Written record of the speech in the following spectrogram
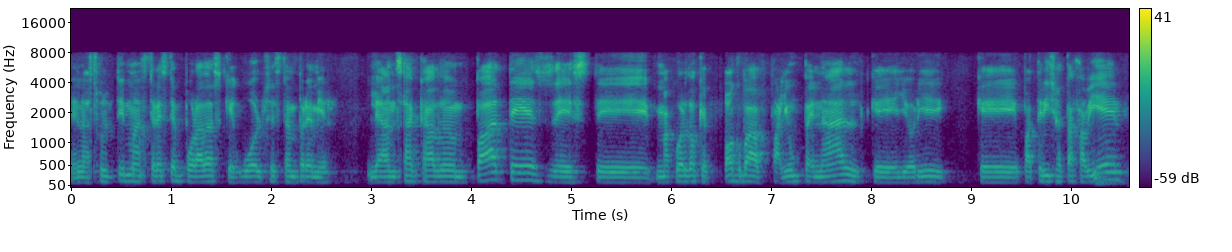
en las últimas tres temporadas que Wolves está en Premier. Le han sacado empates. Este, me acuerdo que Pogba falló un penal que Llori que Patricia ataja bien,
